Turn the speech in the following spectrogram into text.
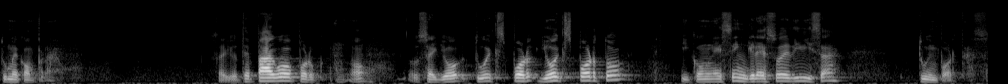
tú me compras. O sea, yo te pago por, ¿no? O sea, yo, tú yo exporto y con ese ingreso de divisa tú importas.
